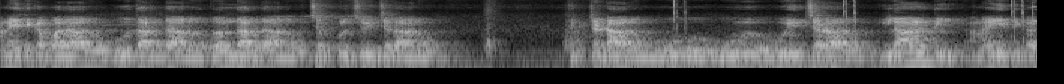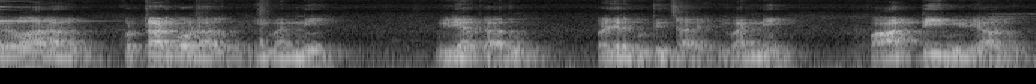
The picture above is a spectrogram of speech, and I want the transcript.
అనైతిక పదాలు భూతార్థాలు ద్వంద్వార్థాలు చెప్పులు చూపించడాలు తిట్టడాలు ఊ ఊ- ఊహించడాలు ఇలాంటి అనైతిక వ్యవహారాలు కొట్లాడుకోవడాలు ఇవన్నీ మీడియాలు కాదు ప్రజలు గుర్తించాలి. ఇవన్నీ పార్టీ మీడియాలు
